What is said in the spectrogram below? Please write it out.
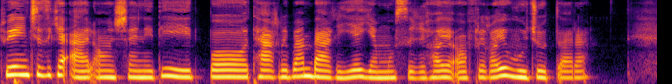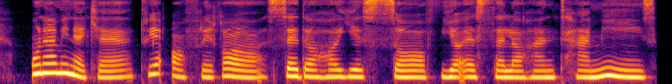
توی این چیزی که الان شنیدید با تقریبا بقیه موسیقی های آفریقایی وجود داره. اونم اینه که توی آفریقا صداهای صاف یا اصطلاحا تمیز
